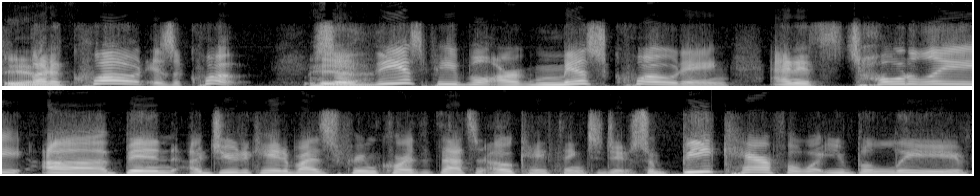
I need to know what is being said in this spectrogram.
Yeah. But a quote is a quote. So Yeah. these people are misquoting, and it's totally uh, been adjudicated by the Supreme Court that that's an okay thing to do. So be careful what you believe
